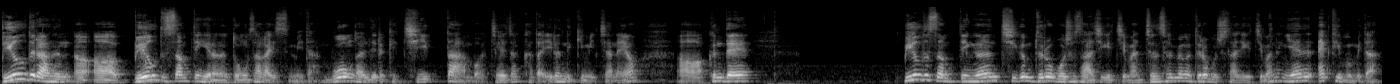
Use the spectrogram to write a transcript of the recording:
build라는, 어, 어, build something이라는 동사가 있습니다. 무언가를 이렇게 짓다, 뭐 제작하다 이런 느낌이 있잖아요. 어, 근데 build something은 지금 들어보셔서 아시겠지만, 전 설명을 들어보셔서 아시겠지만, 얘는 active입니다.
